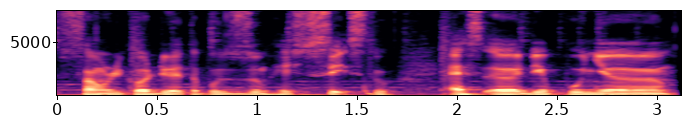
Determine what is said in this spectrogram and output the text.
sound recorder ataupun zoom H6 tu. As a dia punya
